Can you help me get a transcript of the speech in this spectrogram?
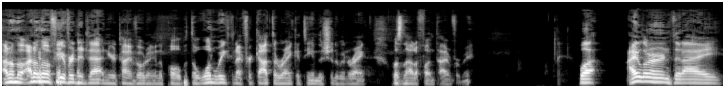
I don't know. I don't know if you ever did that in your time voting in the poll, but the one week that I forgot to rank a team that should have been ranked was not a fun time for me. Well, I learned that I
